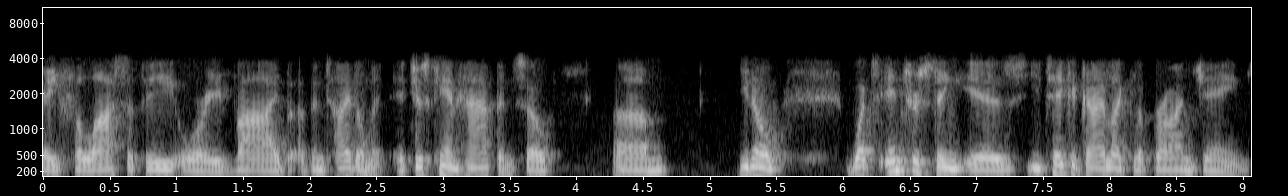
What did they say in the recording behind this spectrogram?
a philosophy or a vibe of entitlement. It just can't happen. So, um, you know, what's interesting is you take a guy like LeBron James.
